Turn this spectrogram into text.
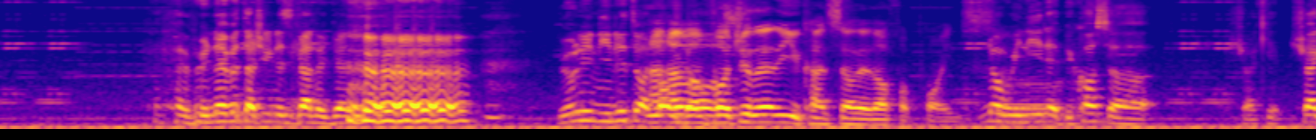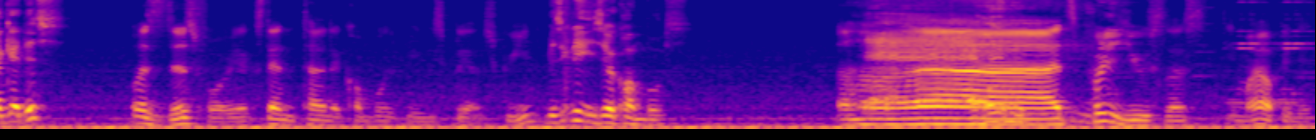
We're never touching this gun again. we only needed to Un- unlock doors. unfortunately, you can't sell it off for points. No, we so- need it because uh, should I keep? Should I get this? What is this for? You extend the time the combo is being displayed on screen. Basically, easier combos. Uh, Nah. it's pretty useless, in my opinion.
